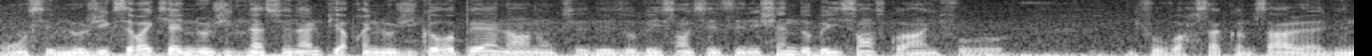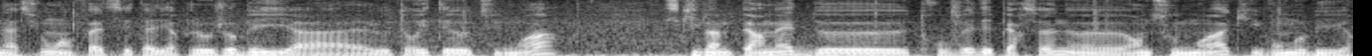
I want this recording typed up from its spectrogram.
Bon, c'est une logique, c'est vrai qu'il y a une logique nationale, puis après une logique européenne, hein, donc c'est des obéissances, c'est des chaînes d'obéissance, quoi. hein, il, faut, il faut voir ça comme ça, l'aliénation, en fait, c'est-à-dire que j'obéis à l'autorité au-dessus de moi, ce qui va me permettre de trouver des personnes euh, en dessous de moi qui vont m'obéir.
